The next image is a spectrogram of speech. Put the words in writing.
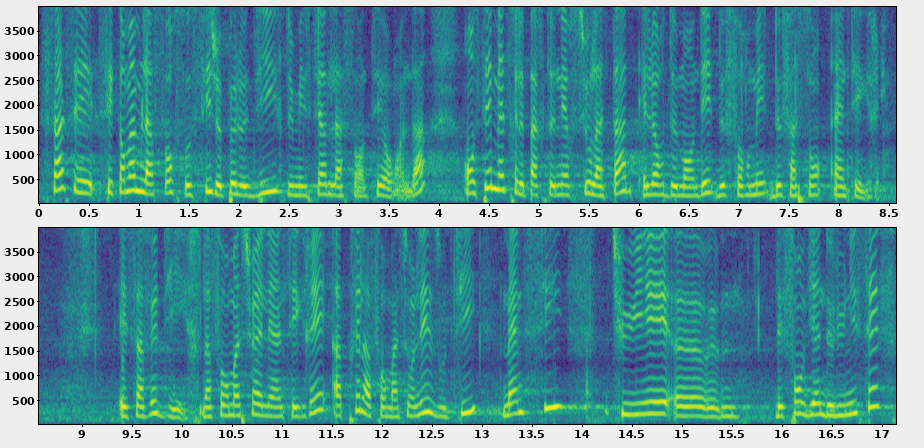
Ça, c'est c'est quand même la force aussi, je peux le dire, du ministère de la Santé au Rwanda. On sait mettre les partenaires sur la table et leur demander de former de façon intégrée. Et ça veut dire, la formation, elle est intégrée. Après la formation, les outils, même si tu es, euh, les fonds viennent de l'UNICEF,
